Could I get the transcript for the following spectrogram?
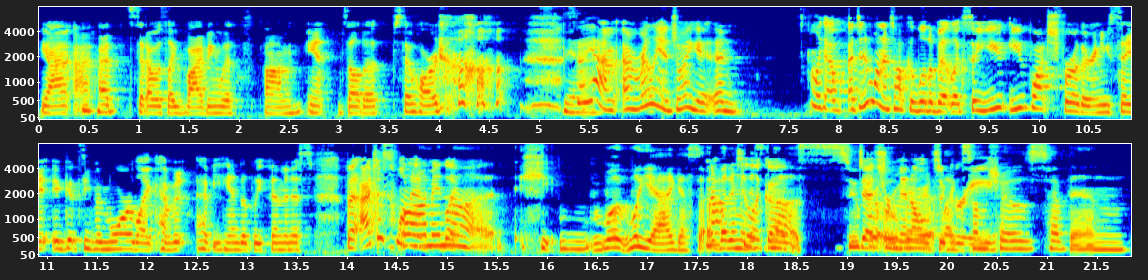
yeah, I, mm-hmm. I, I said I was like vibing with um Aunt Zelda so hard. yeah. So yeah, I'm I'm really enjoying it and like I, I, did want to talk a little bit like so you you've watched further and you say it gets even more like heavy, heavy-handedly feminist but i just want well, i mean like, not he, well, well yeah i guess so but i mean like it's not super detrimental overt, degree like some shows have been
